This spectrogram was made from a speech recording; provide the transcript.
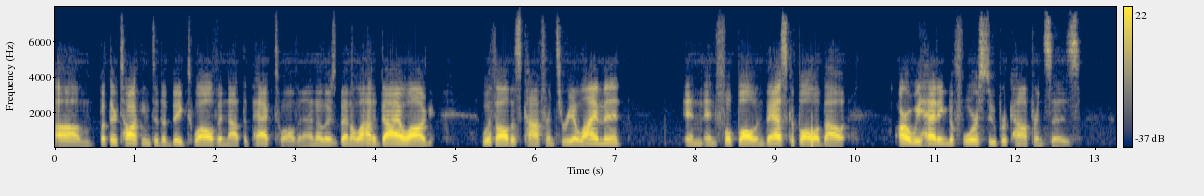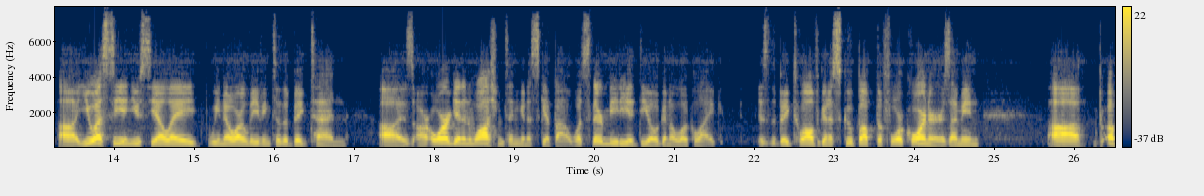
um, but they're talking to the Big 12 and not the Pac 12. And I know there's been a lot of dialogue with all this conference realignment in, in football and basketball about are we heading to four super conferences? Uh, USC and UCLA, we know, are leaving to the Big Ten. Uh, is are Oregon and Washington going to skip out? What's their media deal going to look like? Is the Big 12 going to scoop up the four corners? I mean, uh, a,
